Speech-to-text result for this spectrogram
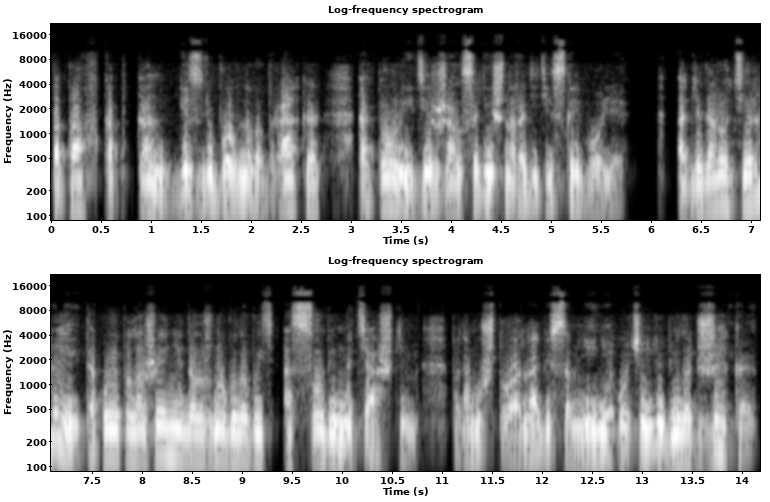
попав в капкан безлюбовного брака, который держался лишь на родительской воле. А для Дороти Рэй такое положение должно было быть особенно тяжким, потому что она без сомнения очень любила Джека.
